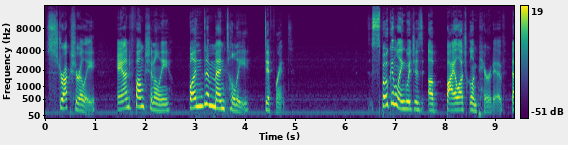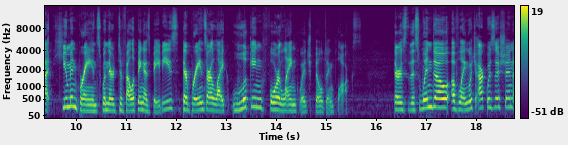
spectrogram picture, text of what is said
structurally, and functionally fundamentally different. Spoken language is a biological imperative that human brains, when they're developing as babies, their brains are like looking for language building blocks there's this window of language acquisition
